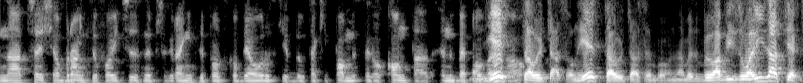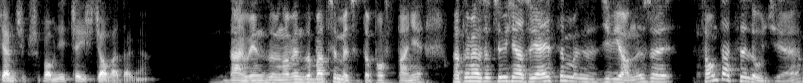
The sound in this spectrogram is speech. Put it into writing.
na cześć obrońców ojczyzny przy granicy polsko-białoruskiej. Był taki pomysł tego konta NBP. Jest cały czas, on jest cały czasem, bo nawet była wizualizacja, chciałem ci przypomnieć, częściowa. Tak, tak, więc, no więc zobaczymy, czy to powstanie. Natomiast rzeczywiście, znaczy ja jestem zdziwiony, że są tacy ludzie,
